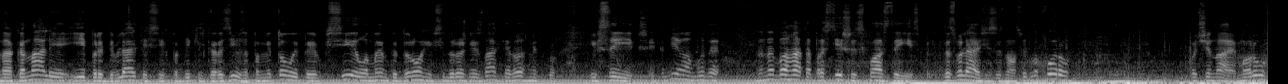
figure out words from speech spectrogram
на каналі і передивляйтесь їх по декілька разів, запам'ятовуйте всі елементи дороги, всі дорожні знаки, розмітку і все інше. І тоді вам буде набагато простіше скласти іспит. Дозволяючи сигнал світлофору, починаємо рух.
